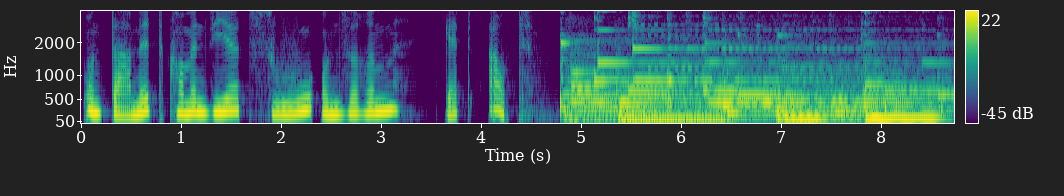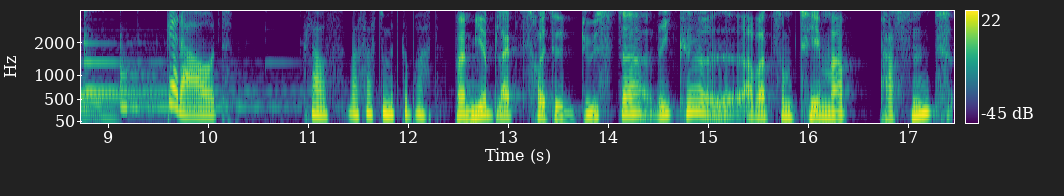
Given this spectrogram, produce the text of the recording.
Und damit kommen wir zu unserem Get Out. Get Out. Klaus, was hast du mitgebracht? Bei mir bleibt es heute düster, Rike, aber zum Thema passend.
